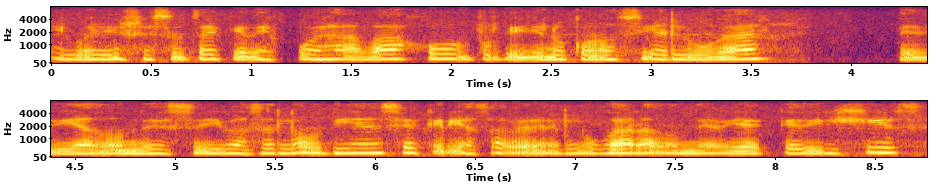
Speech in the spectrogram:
y bueno, y resulta que después abajo, porque yo no conocía el lugar, pedía dónde se iba a hacer la audiencia, quería saber el lugar a donde había que dirigirse.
